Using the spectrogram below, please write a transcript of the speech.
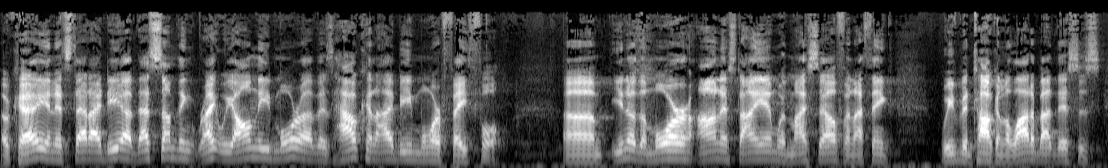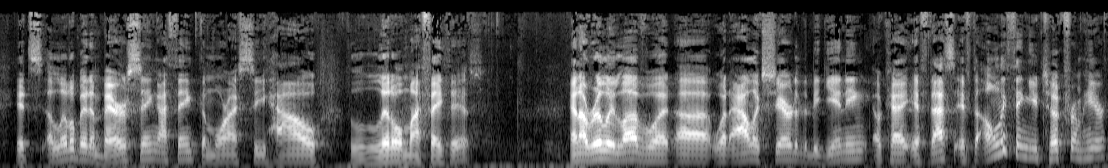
Okay? And it's that idea, that's something, right, we all need more of is how can I be more faithful? Um, you know, the more honest I am with myself, and I think we've been talking a lot about this, is it's a little bit embarrassing, I think, the more I see how little my faith is. And I really love what, uh, what Alex shared at the beginning. Okay, if that's if the only thing you took from here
